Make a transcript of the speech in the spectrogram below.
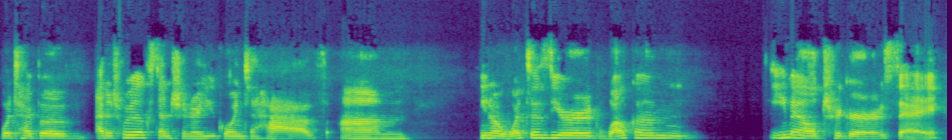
what type of editorial extension are you going to have? Um, you know, what does your welcome email trigger say?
